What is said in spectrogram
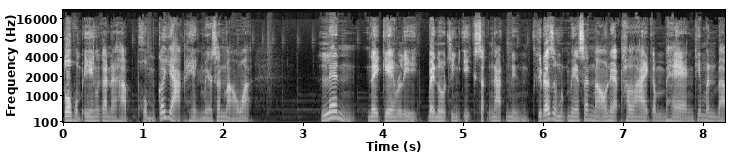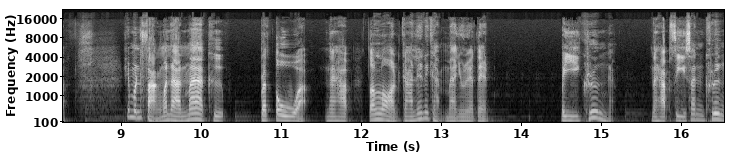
ตัวผมเองแล้วกันนะครับ ผมก็อยากเห็นเมสันเมาส์อะ เล่นในเกมลีกเปโนจริงอีกสักนัดหนึ่งคือถ้าสมมติเมสันเมาส์เนี่ยทลายกำแพงที่มันแบบ ที่มันฝังมานานมากคือประตูอะนะครับตลอดการเล่นในกับแมนยูไนเต็ดปีครึ่งนะครับซีซั่นครึ่ง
